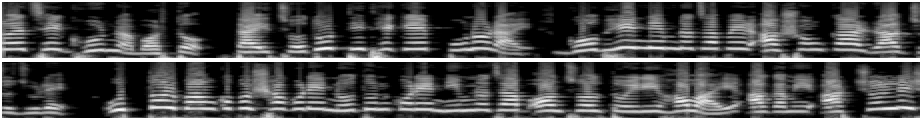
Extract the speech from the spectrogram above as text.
রয়েছে ঘূর্ণাবর্ত। তাই চতুর্থী থেকে পুনরায় গভীর নিম্নচাপের আশঙ্কা রাজ্য জুড়ে। উত্তর বঙ্গোপসাগরে নতুন করে নিম্নচাপ অঞ্চল তৈরি হওয়ায় আগামী আটচল্লিশ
